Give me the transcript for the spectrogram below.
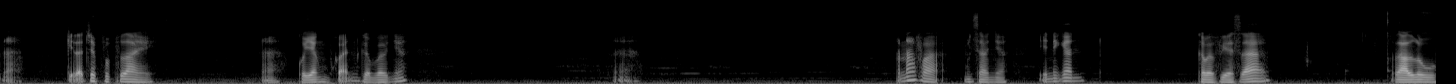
nah kita coba play. Goyang bukan gambarnya kenapa? Misalnya ini kan gambar biasa lalu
